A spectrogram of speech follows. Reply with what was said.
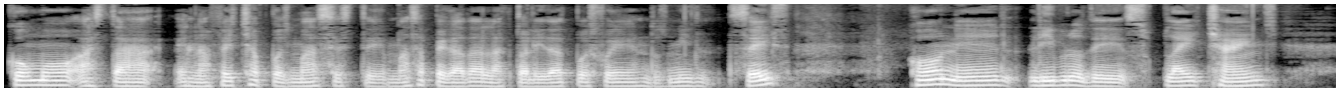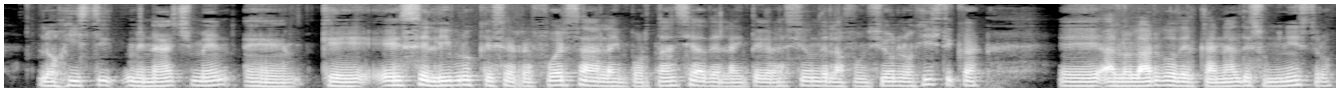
Como hasta en la fecha pues más, este, más apegada a la actualidad pues fue en 2006 con el libro de Supply Chain Logistic Management, eh, que es el libro que se refuerza la importancia de la integración de la función logística eh, a lo largo del canal de suministro,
